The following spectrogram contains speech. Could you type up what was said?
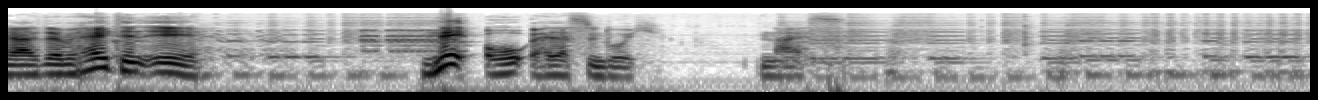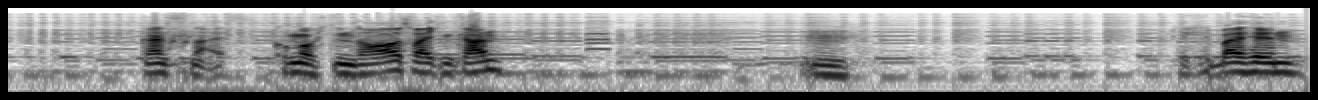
Ja, der behält den eh. Nee, oh, er lässt ihn durch. Nice. Ganz nice. Gucken, ob ich den noch ausweichen kann. Hm. Leg den Ball hin.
